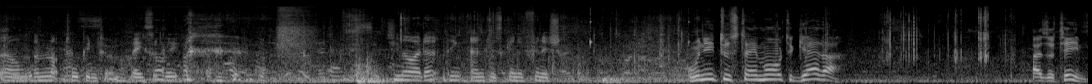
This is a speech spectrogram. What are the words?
um, I'm not talking to him, basically. no, I don't think Andrew's going to finish. We need to stay more together as a team.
